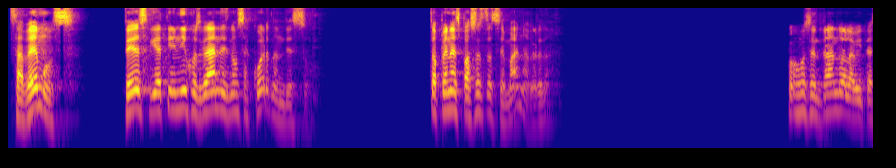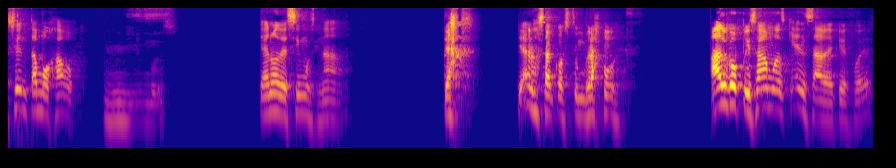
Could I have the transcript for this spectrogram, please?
Sabemos. Ustedes que ya tienen hijos grandes no se acuerdan de eso. Esto apenas pasó esta semana, ¿verdad? Vamos entrando a la habitación, está mojado. Ya no decimos nada. Ya, ya nos acostumbramos. Algo pisamos, quién sabe qué fue.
